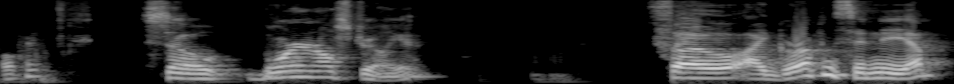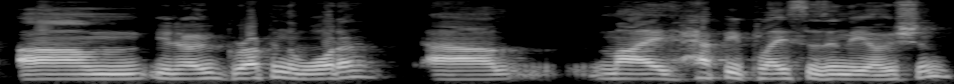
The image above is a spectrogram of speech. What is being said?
Okay. So born in Australia. So I grew up in Sydney, yep. Um, you know, grew up in the water. Uh, my happy place is in the ocean.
